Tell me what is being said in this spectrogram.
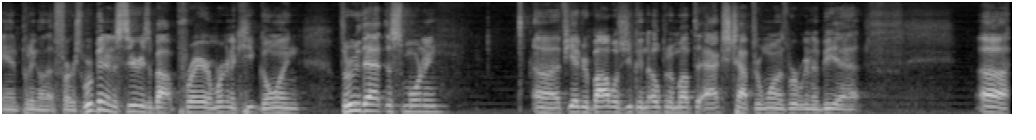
and putting on that first. We've been in a series about prayer, and we're going to keep going through that this morning. Uh, if you have your Bibles, you can open them up to Acts chapter one, is where we're going to be at. Uh,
